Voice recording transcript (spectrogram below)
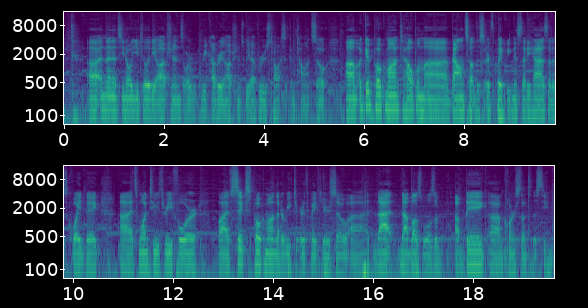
Uh, and then it's, you know, utility options or recovery options. We have Roost, Toxic, and Taunt. So um, a good Pokemon to help him uh, balance out this Earthquake weakness that he has that is quite big. Uh, it's one, two, three, four, five, six Pokemon that are weak to Earthquake here. So uh, that, that Buzzwole is a, a big um, cornerstone to this team.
